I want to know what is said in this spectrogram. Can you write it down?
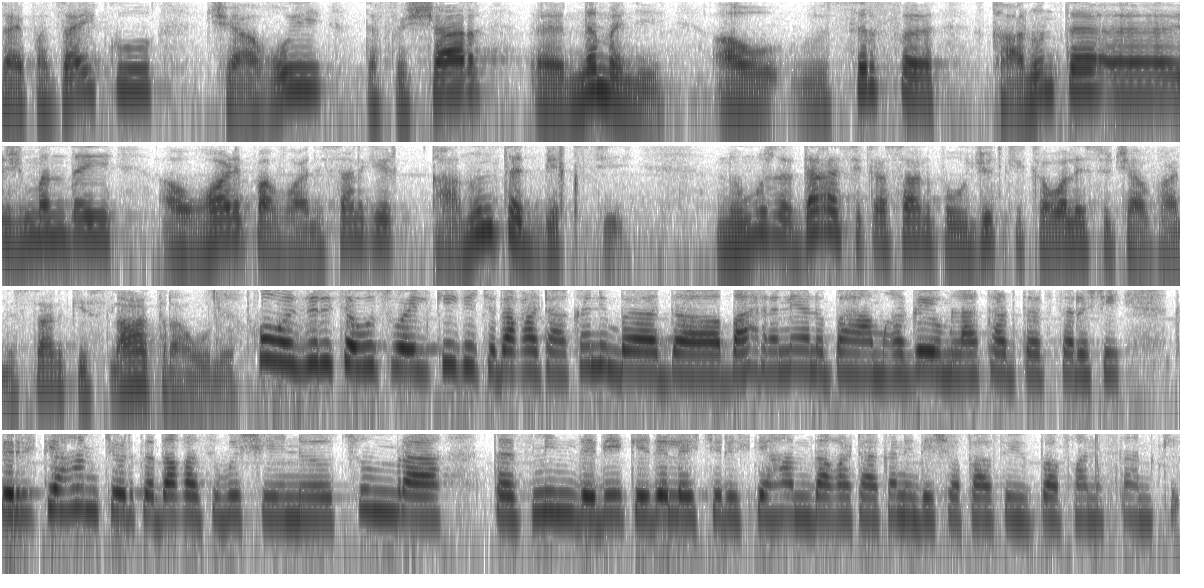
ځای په ځای کو چې هغوی د فشار نه مني او صرف قانون ته ژمن دی او غواړي په افغانستان کې قانون تطبیق سي نو موږ د دغسې کسانو په وجود کې کولی سو چې افغانستان کې اصلاحات راولو خو وزیري صاحب اوس ویل کېږي چې دغه ټاکنې به د بهرنیانو په همغږۍ او ملاتړ ترسره شي که رښتیا هم چېرته دغسې وشي نو څومره تضمین د دې کېدلی چې رښتیا هم دغه ټاکنې د شفافې وي په افغانستان کې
